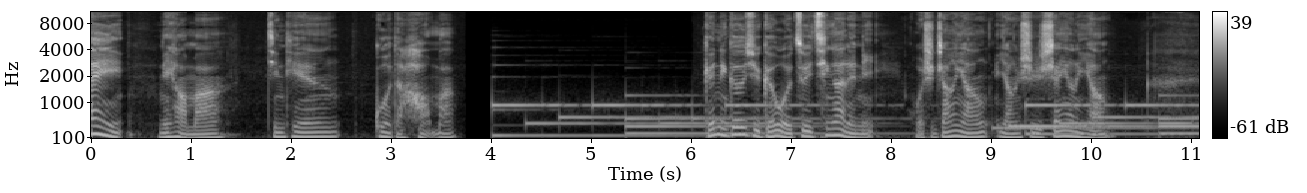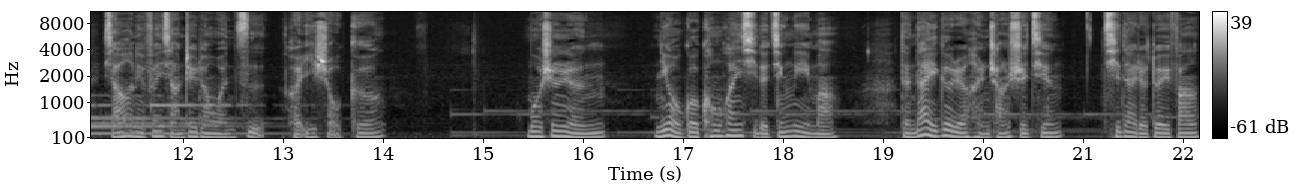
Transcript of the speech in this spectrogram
嗨，你好吗？今天过得好吗？给你歌曲，给我最亲爱的你。我是张扬，杨是山羊的羊。想和你分享这段文字和一首歌。陌生人，你有过空欢喜的经历吗？等待一个人很长时间，期待着对方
